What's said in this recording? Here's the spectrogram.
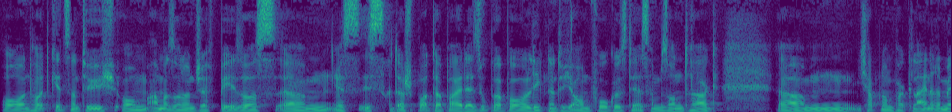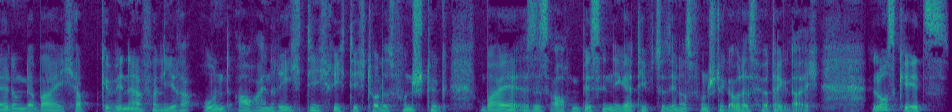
und heute geht es natürlich um Amazon und Jeff Bezos. Ähm, es ist Rittersport dabei, der Super Bowl liegt natürlich auch im Fokus, der ist am Sonntag. Ähm, ich habe noch ein paar kleinere Meldungen dabei. Ich habe Gewinner, Verlierer und auch ein richtig, richtig tolles Fundstück. Wobei es ist auch ein bisschen negativ zu sehen, das Fundstück, aber das hört ihr gleich. Los geht's.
